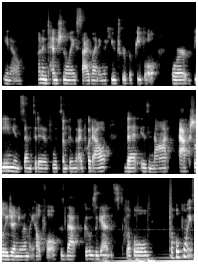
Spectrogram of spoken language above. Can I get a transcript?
you know, unintentionally sidelining a huge group of people or being insensitive with something that I put out that is not actually genuinely helpful because that goes against the whole the whole point.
